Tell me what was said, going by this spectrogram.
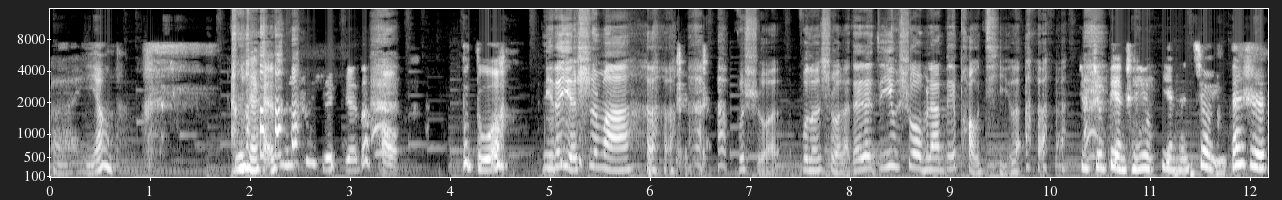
呃，一样的。女孩子数学学的好不多。你的也是吗？不说了，不能说了，大家一说我们俩得跑题了。就就变成又变成教育，但是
